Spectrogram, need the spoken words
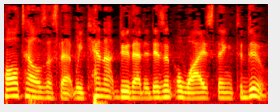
Paul tells us that we cannot do that. It isn't a wise thing to do.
